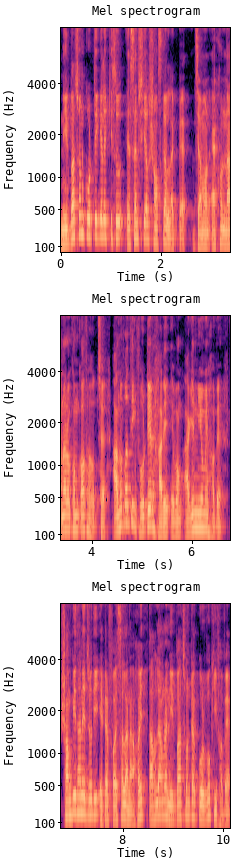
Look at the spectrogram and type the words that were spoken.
নির্বাচন করতে গেলে কিছু এসেন্সিয়াল সংস্কার লাগবে, যেমন এখন নানা রকম কথা হচ্ছে, আনুপাতিক ভোটের হারে এবং আগের নিয়মে হবে। সংবিধানে যদি এটার ফয়সলা না হয়, তাহলে আমরা নির্বাচনটা করব কীভাবে?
